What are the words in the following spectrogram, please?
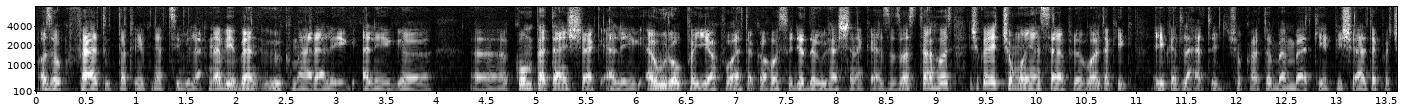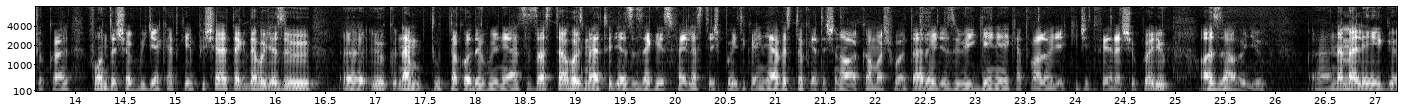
azok fel tudtak lépni a civilek nevében, ők már elég, elég kompetensek, elég európaiak voltak ahhoz, hogy odaülhessenek ez az asztalhoz, és akkor egy csomó olyan szereplő volt, akik egyébként lehet, hogy sokkal több embert képviseltek, vagy sokkal fontosabb ügyeket képviseltek, de hogy az ő, ők nem tudtak odaülni ez az asztalhoz, mert hogy ez az egész fejlesztés politikai nyelv, ez tökéletesen alkalmas volt arra, hogy az ő igényeiket valahogy egy kicsit félre azzal, hogy ők nem, elég,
